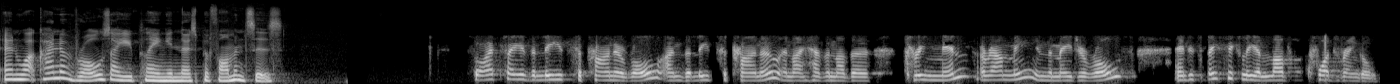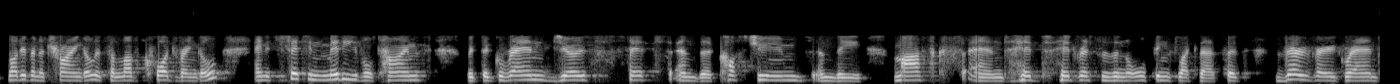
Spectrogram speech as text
And what kind of roles are you playing in those performances? So I play the lead soprano role. I'm the lead soprano, and I have another three men around me in the major roles. And it's basically a love quadrangle, not even a triangle, it's a love quadrangle. And it's set in medieval times with the grandiose sets and the costumes and the masks and head headdresses and all things like that. So it's very, very grand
